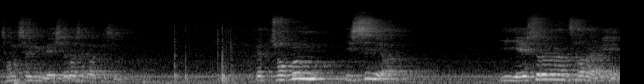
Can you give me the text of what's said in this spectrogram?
정책인 메시아로 생각했습니다. 그러니까 조금 있으면 이 예수라는 사람이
